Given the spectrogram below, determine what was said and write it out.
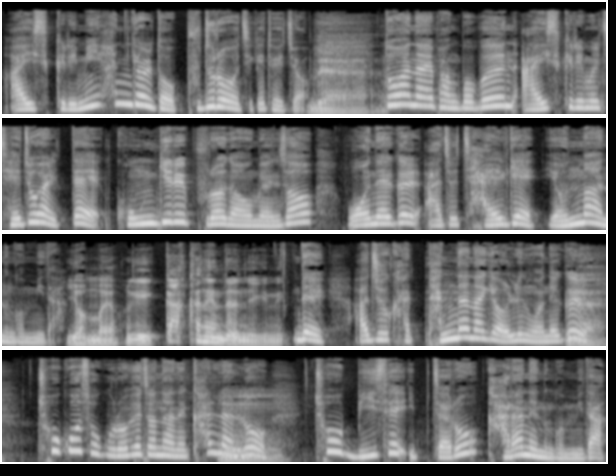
아이스크림이 한결 더 부드러워지게 되죠. 네. 또 하나의 방법은 아이스크림을 제조할 때 공기를 불어 넣으면서 원액을 아주 잘게 연마하는 겁니다. 연마요? 그게 깎아낸다는 얘기는 네, 아주 가- 단단하게 얼린 원액을 네. 초고속으로 회전하는 칼날로 음. 초미세 입자로 갈아내는 겁니다.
